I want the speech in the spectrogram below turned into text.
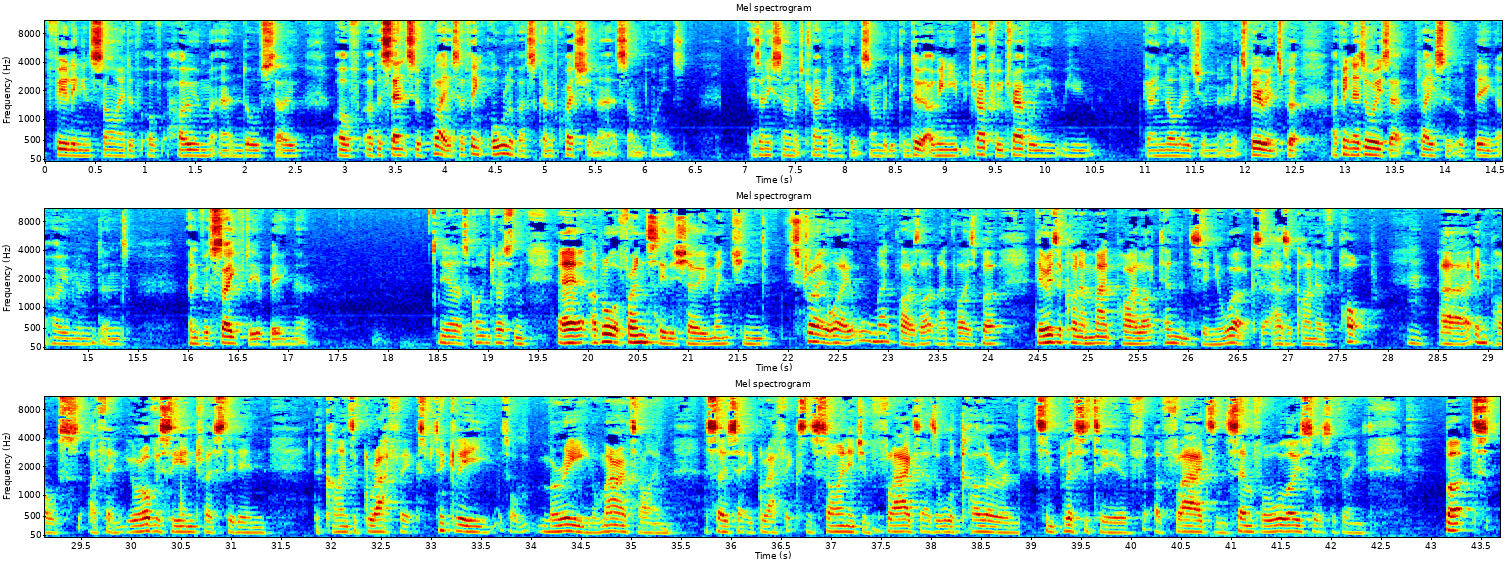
feeling inside of, of home and also of, of a sense of place I think all of us kind of question that at some points there's only so much travelling I think somebody can do. It. I mean, you travel through travel, you you gain knowledge and, and experience, but I think there's always that place of, of being at home and, and and the safety of being there. Yeah, it's quite interesting. Uh, I brought a friend to see the show. He mentioned straight away, all magpies like magpies, but there is a kind of magpie-like tendency in your work. So it has a kind of pop mm. uh, impulse. I think you're obviously interested in the kinds of graphics, particularly sort of marine or maritime associated graphics and signage and flags. It has all the colour and simplicity of, of flags and semaphore, all those sorts of things. But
